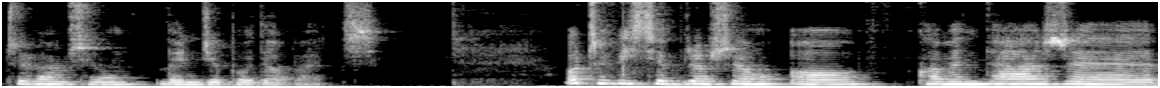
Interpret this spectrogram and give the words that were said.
czy Wam się będzie podobać. Oczywiście proszę o komentarze,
